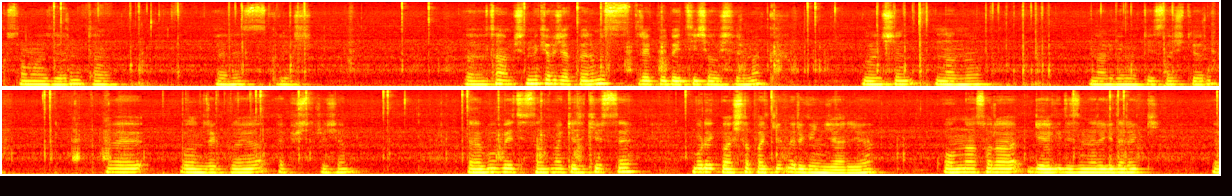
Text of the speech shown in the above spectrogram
Kusamaz diyorum. Tamam. Evet, clear. Ee, tamam, şimdi yapacaklarımız direkt bu betiyi çalıştırmak. Bunun için nano nargile.sh diyorum. Ve bunu direkt buraya yapıştıracağım. Ee, bu beti tanıtmak gerekirse buradaki başta paketleri güncelliyor. Ondan sonra gerekli dizinlere giderek e,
